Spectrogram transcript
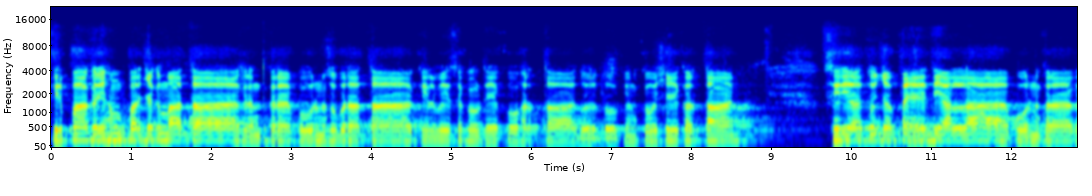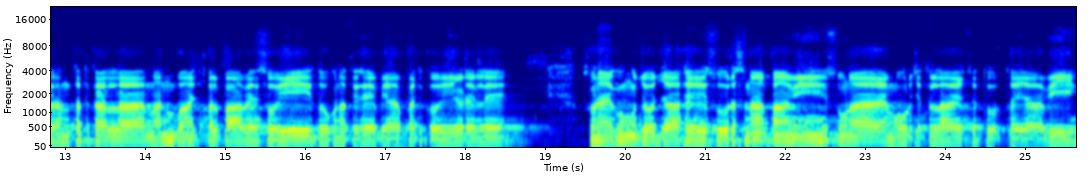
ਕਿਰਪਾ ਕਰੀ ਹਮ ਪਰ ਜਗ ਮਾਤਾ, ਗ੍ਰੰਥ ਕਰੈ ਪੂਰਨ ਸੁਭਰਾਤਾ ਕਿਲ ਵੇ ਸਕਲ ਦੇਖੋ ਹਰਤਾ ਦੁਰਦੋ ਕਿਨ ਕੋ ਸ਼ੇ ਕਰਤਾ। ਸ੍ਰੀ ਤੁਜ ਭੈ ਦਿਆਲਾ, ਪੂਰਨ ਕਰਾ ਗ੍ਰੰਥ ਤਤਕਾਲਾ, ਮਨ ਬਾਝ ਫਲ ਪਾਵੇ ਸੋਈ, ਦੁਖ ਨ ਤਿਸੇ ਵਿਆਪਤ ਕੋਈ ੜਲੇ ਸੁਣੈ ਗੁੰਗ ਜੋ ਜਾਹੇ, ਸੂਰਸ ਨਾ ਪਾਵੀ, ਸੁਣੈ ਮੂੜ ਚਿਤ ਲਾਏ ਚਤੁਰਤ ਆਵੀ।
